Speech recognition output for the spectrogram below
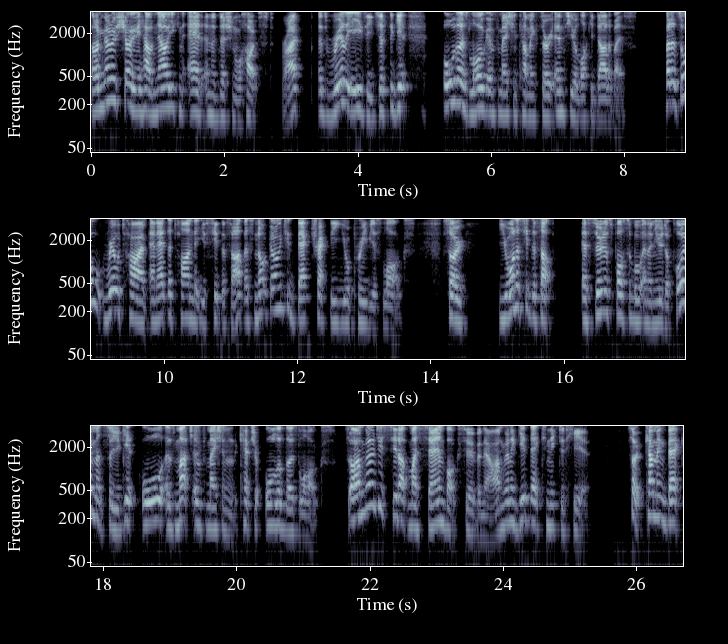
But I'm going to show you how now you can add an additional host, right? It's really easy just to get all those log information coming through into your Loki database. But it's all real time, and at the time that you set this up, it's not going to backtrack the, your previous logs. So you want to set this up as soon as possible in the new deployment so you get all as much information and capture all of those logs. So I'm going to set up my sandbox server now. I'm going to get that connected here. So coming back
